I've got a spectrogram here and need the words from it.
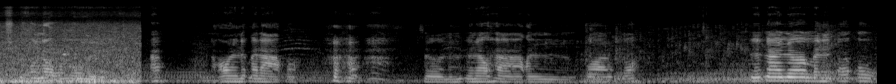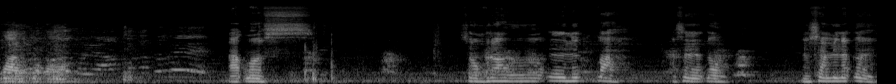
Gusto ko na ako bumili. Ah, nakawin naman ako. so, nandun ako sa aking kwarto. Ito na nyo, malit ako kwarto ko. Tapos, sobrang init pa. Kasi ito, yung sabi na ito eh.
